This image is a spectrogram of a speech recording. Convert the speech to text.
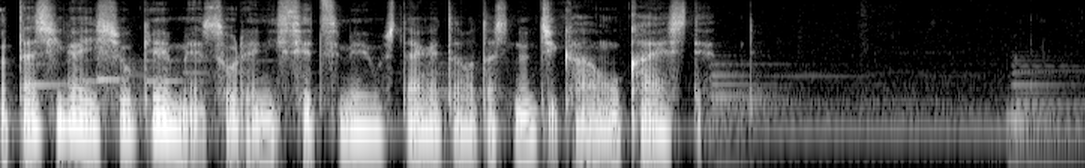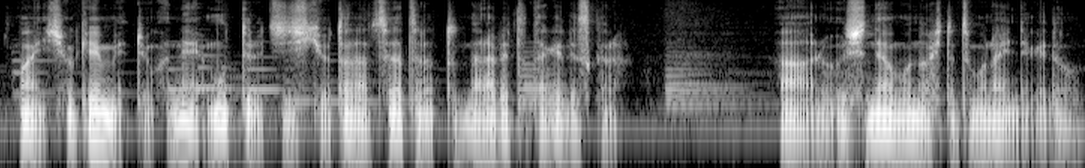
私が一生懸命それに説明をしてあげた私の時間を返して。まあ一生懸命というかね持ってる知識をただつらつらと並べただけですから。あの失うものは一つもないんだけど。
